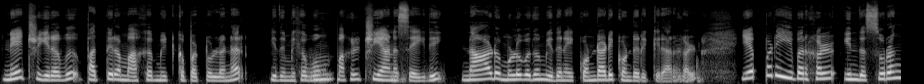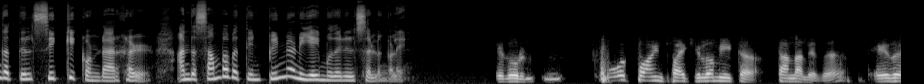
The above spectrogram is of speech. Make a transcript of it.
நேற்று இரவு பத்திரமாக மீட்கப்பட்டுள்ளனர். இது மிகவும் மகிழ்ச்சியான செய்தி. நாடு முழுவதும் இதனை கொண்டாடி கொண்டிருக்கிறார்கள். எப்படி இவர்கள் இந்த சுரங்கத்தில் சிக்கிக் கொண்டார்கள்? அந்த சம்பவத்தின் பின்னணியை முதலில் சொல்லுங்களேன். இது ஒரு four point five kilometre tunnel இது. இது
